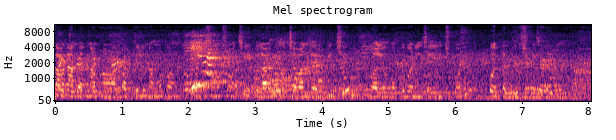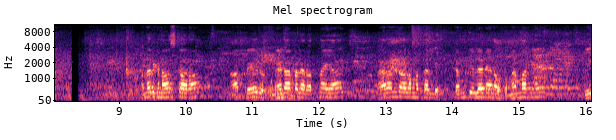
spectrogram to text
కాబట్టి అందరు నమ్మ భక్తులు నమ్మకంతో సంవత్సరం వచ్చి ఇలాంటి ఉత్సవాలు జరిపించి వాళ్ళు మొక్కుబడులు చెల్లించుకొని కోరికలు తీర్చుకుంటారు. అందరికీ నమస్కారం. నా పేరు మేడాపల్లి రత్నయ్య. పేరంటాలమ్మ తల్లి కమిటీలో నేను ఒక మెంబర్ని. ఈ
